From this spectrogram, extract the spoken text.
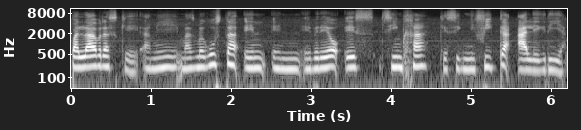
palabras que a mí más me gusta en, en hebreo es simja, que significa alegría.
